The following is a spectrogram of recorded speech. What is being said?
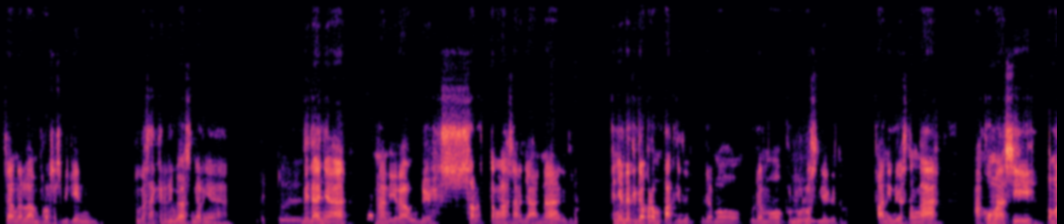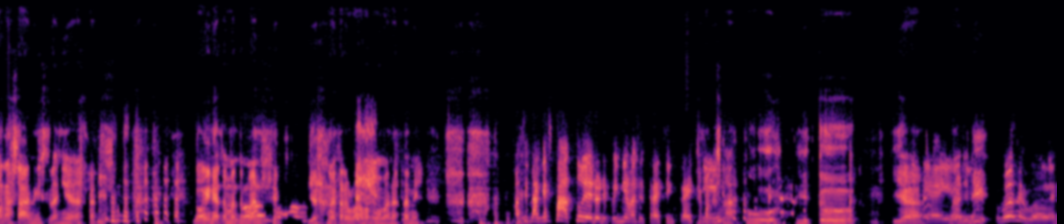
sedang dalam proses bikin tugas akhir juga sebenarnya. Betul. Bedanya Nadira udah setengah sarjana gitu. Kayaknya udah tiga perempat gitu. Udah mau udah mau lulus dia gitu. Fani udah setengah. Aku masih pemanasan nih istilahnya. Doain ya teman-teman biar nggak terlalu lama pemanasannya. Masih pakai sepatu ya, Do, di pinggir masih stretching Masih stretching. pakai sepatu gitu. Iya. Iya, iya, Nah iya. jadi boleh, boleh.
